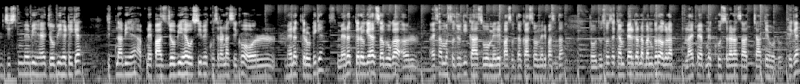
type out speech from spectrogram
जिसमें भी है, जो भी है, ठीक है? जितना भी है, अपने पास जो भी है, उसी में खुश रहना सीखो और मेहनत करो, ठीक है? मेहनत करोगे यार, सब होगा और ऐसा मत सोचो कि काश वो मेरे पास होता, काश वो मेरे पास होता। तो दूसरों से कंपेयर करना बंद करो, अगर आप लाइफ में अपने खुश रहना चाहते हो तो ठीक है?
